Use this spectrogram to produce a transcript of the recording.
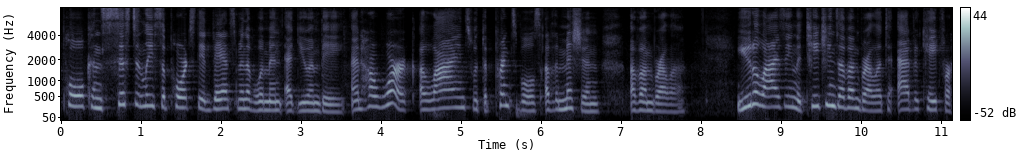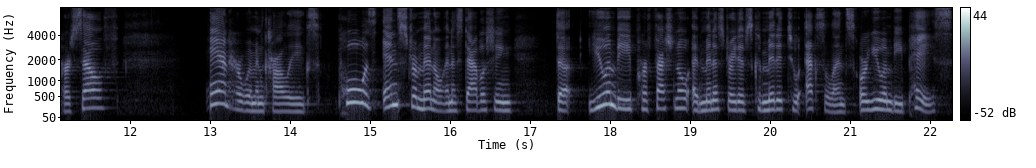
Poole consistently supports the advancement of women at UMB, and her work aligns with the principles of the mission of Umbrella, utilizing the teachings of Umbrella to advocate for herself and her women colleagues. Poole was instrumental in establishing the UMB Professional Administratives Committed to Excellence, or UMB PACE,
